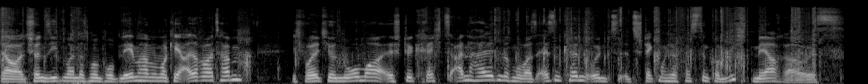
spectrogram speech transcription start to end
Ja, und schon sieht man, dass wir ein Problem haben, wenn wir kein Allrad haben. Ich wollte hier nur mal ein Stück rechts anhalten, dass wir was essen können und jetzt stecken wir hier fest und kommen nicht mehr raus.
